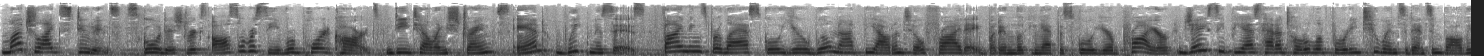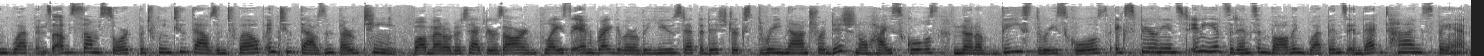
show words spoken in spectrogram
Much like students, school districts also receive report cards detailing strengths and weaknesses. Findings for last school year will not be out until Friday, but in looking at the school year prior, JCPS had a total of 42 incidents involving weapons of some sort between 2012 and 2013. While metal detectors are in place and regularly used at the district's three non-traditional high schools, none of these three schools experienced any incidents involving weapons in that time span.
